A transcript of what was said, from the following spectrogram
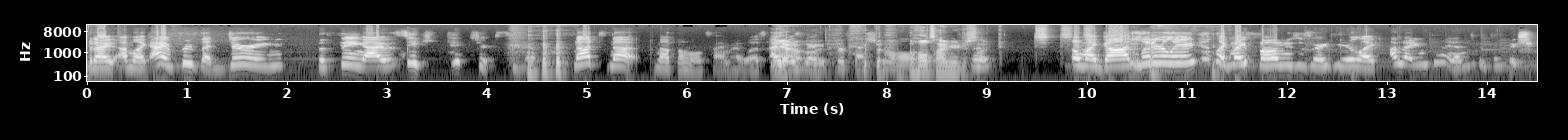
But yeah. I, I'm like I have proof that during the thing I was taking pictures. Not not not the whole time I was. I Yeah, was very professional. the professional. whole time you're just like. oh my god, literally like my phone is just right here like I'm not even playing, I'm just gonna take pictures.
